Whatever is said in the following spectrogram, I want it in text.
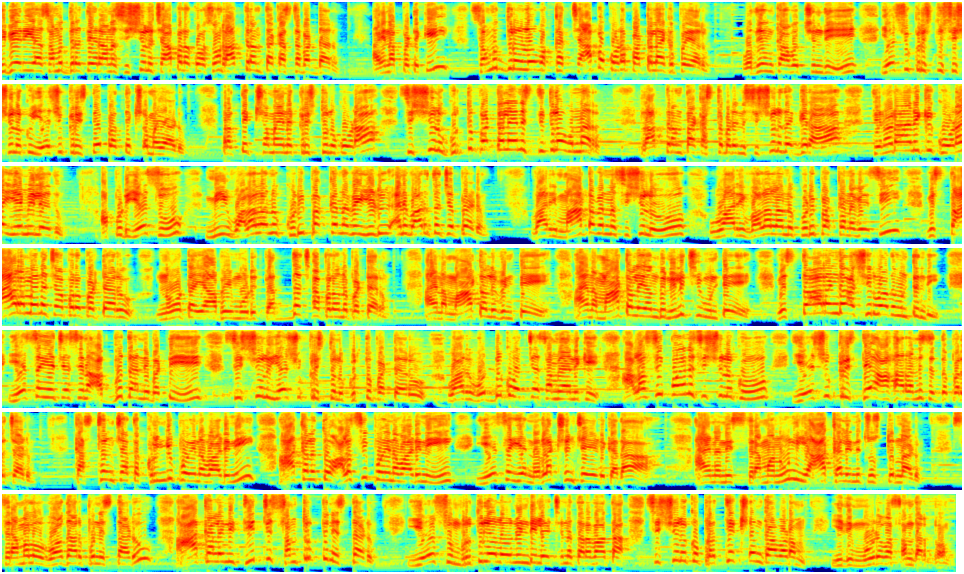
తిబేరియా సముద్ర తీరాన శిష్యులు చేపల కోసం రాత్రంతా కష్టపడ్డారు. అయినప్పటికీ సముద్రంలో ఒక్క చేప కూడా పట్టలేకపోయారు. ఉదయం కావచ్చింది యేసుక్రీస్తు శిష్యులకు యేసుక్రీస్తే ప్రత్యక్షమయ్యాడు. ప్రత్యక్షమైన క్రీస్తును కూడా శిష్యులు గుర్తుపట్టలేని స్థితిలో ఉన్నారు. రాత్రంతా కష్టపడిన శిష్యుల దగ్గర తినడానికి కూడా ఏమీ లేదు. అప్పుడు యేసు మీ వలలను కుడి పక్కన వేయుడు అని వారితో చెప్పాడు. వారి మాట విన్న శిష్యులు వారి వలలను కుడి పక్కన వేసి విస్తారమైన చేపలు పట్టారు. నూట యాభై మూడు పెద్ద చేపలను పట్టారు. ఆయన మాటలు వింటే ఆయన మాటలు ఎందు నిలిచి ఉంటే విస్తారంగా ఆశీర్వాదం ఉంటుంది. ఏసయ్య చేసిన అద్భుతాన్ని బట్టి శిష్యులు యేసుక్రీస్తును గుర్తుపట్టారు. వారు ఒడ్డుకు వచ్చే సమయానికి అలసిపోయిన శిష్యులకు యేసుక్రీస్తే ఆహారాన్ని సిద్ధపరిచాడు. కష్టం చేత కృంగిపోయిన వాడిని ఆకలితో అలసిపోయిన వాడిని ఏసయ్య నిర్లక్ష్యం చేయడు కదా? ఆయన నీ శ్రమను నీ ఆకలిని చూస్తున్నాడు. శ్రమలో ఓదార్పునిస్తాడు ఆకలిని తీర్చి సంతృప్తినిస్తాడు. యేసు మృతులలో నుండి లేచిన తర్వాత శిష్యులకు ప్రత్యక్షం కావడం ఇది మూడవ సందర్భం.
